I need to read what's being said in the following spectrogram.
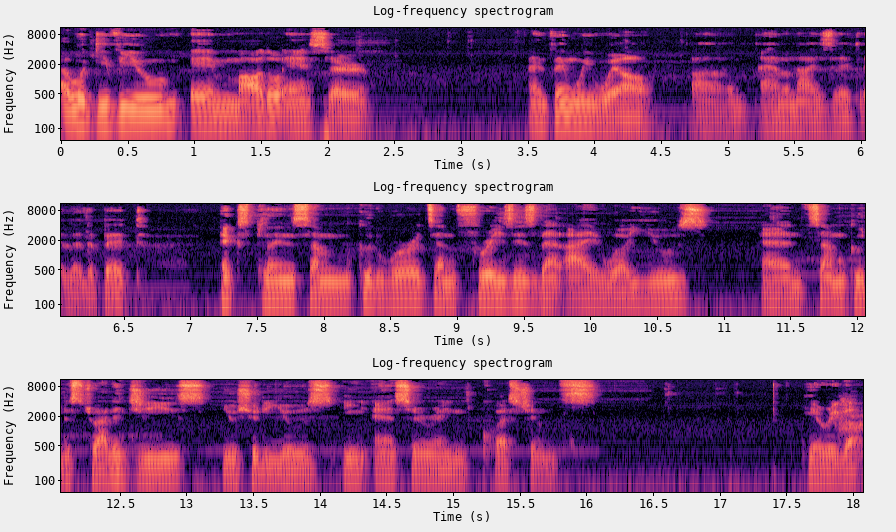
I will give you a model answer and then we will um, analyze it a little bit, explain some good words and phrases that I will use, and some good strategies you should use in answering questions. Here we go.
